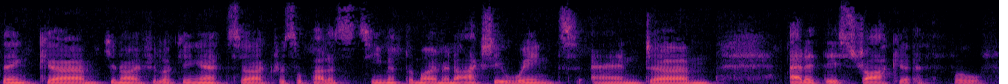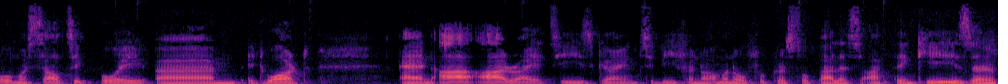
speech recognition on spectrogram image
think um, you know if you're looking at uh, Crystal Palace team at the moment, I actually went and um, added their striker for former Celtic boy um, Edouard, and I, I rate he's going to be phenomenal for Crystal Palace. I think he is a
